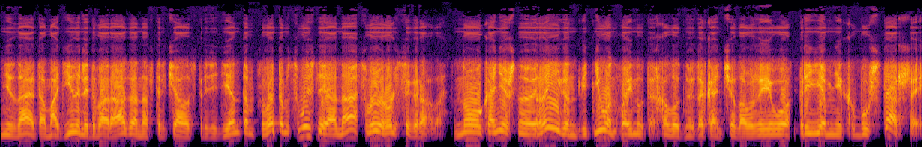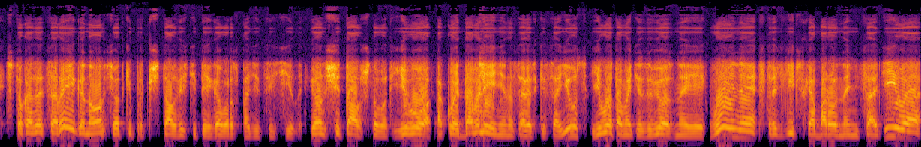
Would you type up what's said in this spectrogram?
Не знаю, там один или два раза она встречалась с президентом. В этом смысле она свою роль сыграла. Но, конечно, Рейган, ведь не он войну-то холодную заканчивал, а уже его преемник Буш-старший. Что касается Рейгана, он все-таки предпочитал вести переговоры с позиции силы. И он считал, что вот его такое давление на Советский Союз, его там эти звездные войны, стратегическая оборонная инициатива,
